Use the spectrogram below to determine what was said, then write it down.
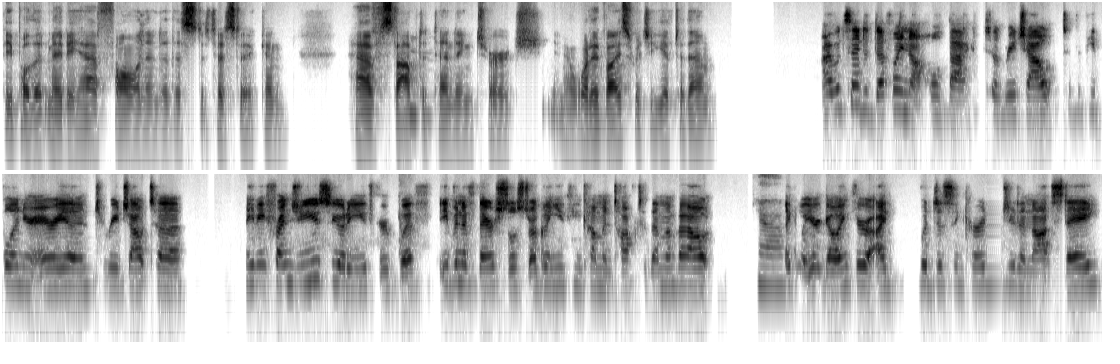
people that maybe have fallen into this statistic and have stopped Mhm. attending church? You know, what advice would you give to them? I would say to definitely not hold back, to reach out to the people in your area and to reach out to maybe friends you used to go to youth group with, even if they're still struggling, you can come and talk to them about Yeah. like what you're going through. I would just encourage you to not stay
